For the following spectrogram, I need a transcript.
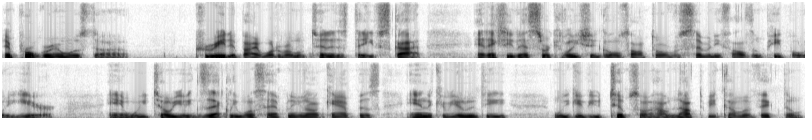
That program was uh, created by one of our lieutenants, Dave Scott. And actually, that circulation goes out to over 70,000 people a year. And we tell you exactly what's happening on campus and the community. We give you tips on how not to become a victim,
